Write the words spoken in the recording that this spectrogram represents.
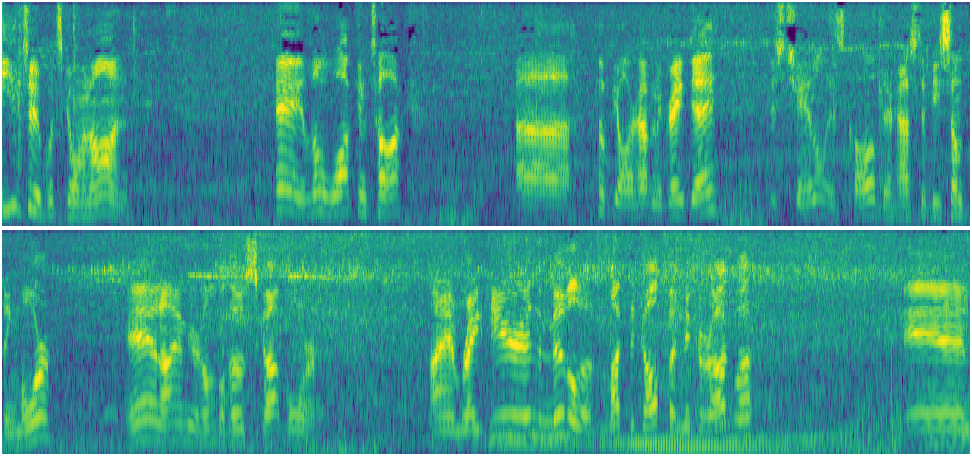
YouTube, what's going on? Hey, a little walk and talk. Uh, hope y'all are having a great day. This channel is called There Has to Be Something More. And I am your humble host, Scott Moore. I am right here in the middle of Matagalpa, Nicaragua. And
